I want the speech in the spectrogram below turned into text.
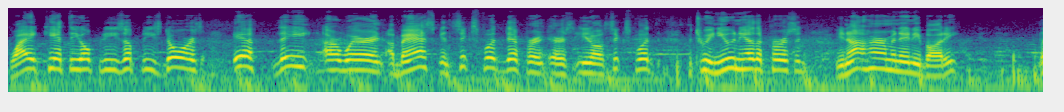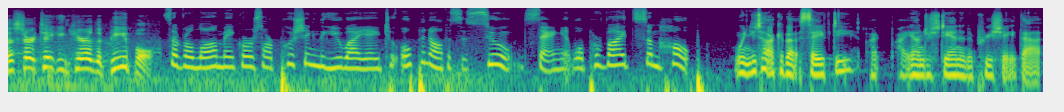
Why can't they open these up these doors if they are wearing a mask and six foot different, or you know, six foot between you and the other person? You're not harming anybody. Let's start taking care of the people. Several lawmakers are pushing the UIA to open offices soon, saying it will provide some hope. When you talk about safety, I, I understand and appreciate that.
